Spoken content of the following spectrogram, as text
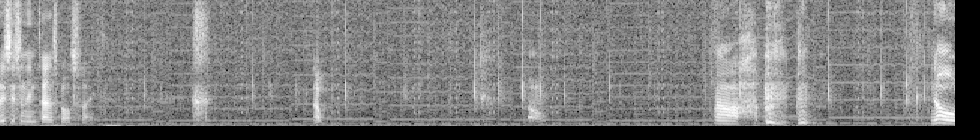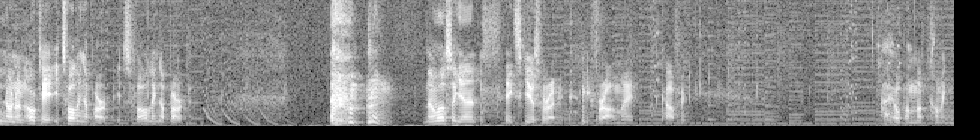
this is an intense boss fight. nope. Oh. Ah. no, no, no. Okay, it's falling apart. It's falling apart. now, once again, excuse for me for all my coughing. I hope I'm not coming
